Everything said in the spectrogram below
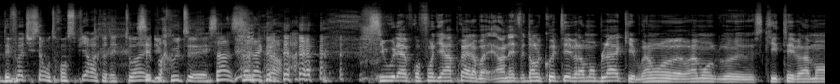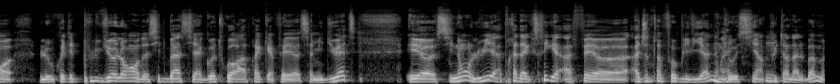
des fois, tu sais, on transpire à côté de toi C'est et du pas- coup, t'es- Ça, ça d'accord. Si vous voulez approfondir après, alors, bah, en effet, dans le côté vraiment black et vraiment, euh, vraiment euh, ce qui était vraiment euh, le côté le plus violent de Sid Bass, il y a God War après qui a fait euh, Sammy Duet. Et euh, sinon, lui, après Dax Rig, a fait euh, Agent of Oblivion, qui est aussi un putain d'album.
